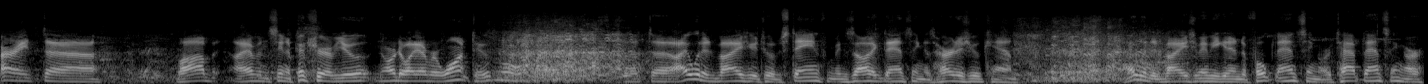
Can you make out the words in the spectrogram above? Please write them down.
All right, uh, Bob, I haven't seen a picture of you, nor do I ever want to. But uh, I would advise you to abstain from exotic dancing as hard as you can. I would advise you maybe get into folk dancing or tap dancing, or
